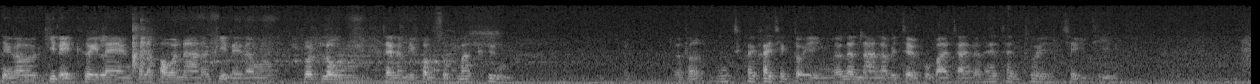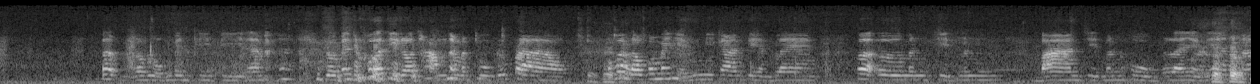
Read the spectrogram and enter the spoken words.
อย่างเรากิเลสเคยแรงพอเราภาวนาแล้วกิเลสเราลดลงใจเรามีความสุขมากขึ้นเราต้องค่อยๆเช็คตัวเอง แล้วนานๆเราไปเจอครูบาอาจารย์แล้วให้ท่านช่วยเช็คอีกที หนึ่งก็เราหลงเป็นปีๆนะโดยไม่รู้ว่าที่เราทำนะมันถูกหรือเปล่า เพราะว่าเราก็ไม่เห็นมีการเปลี่ยนแปลงว่าเออมันจิตมันบานจิตมันหุบอะไรอย่างเงี้ยนะ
